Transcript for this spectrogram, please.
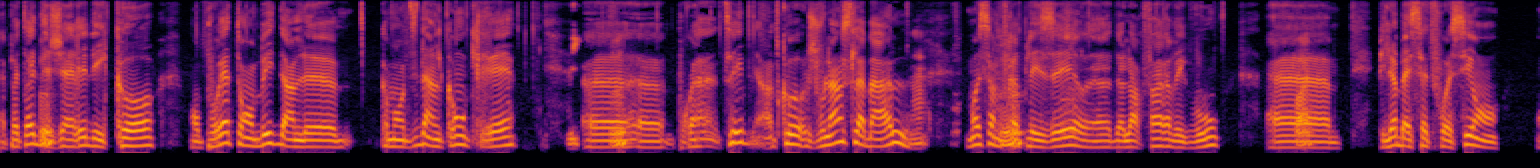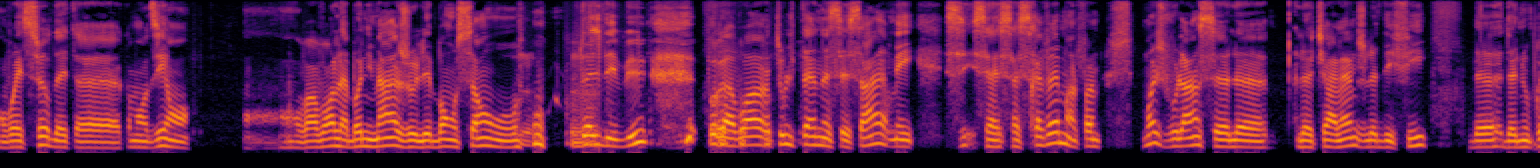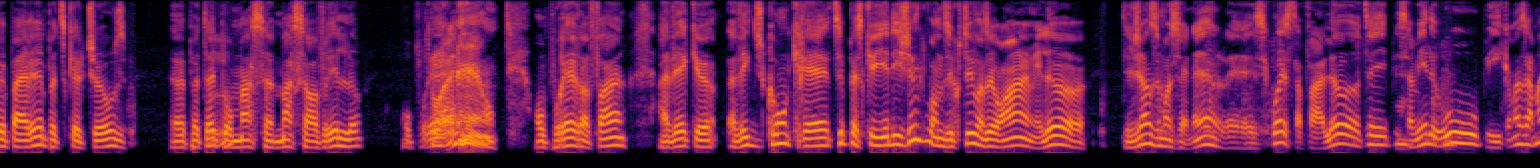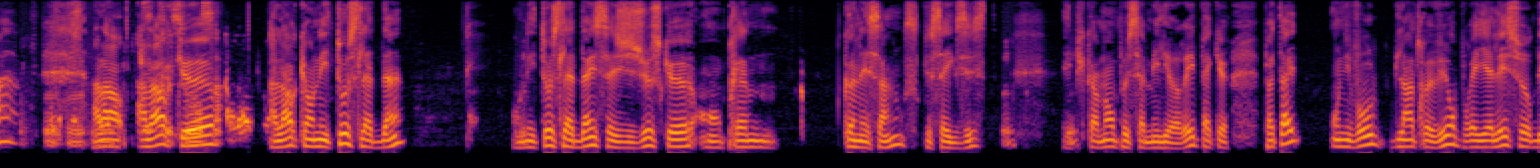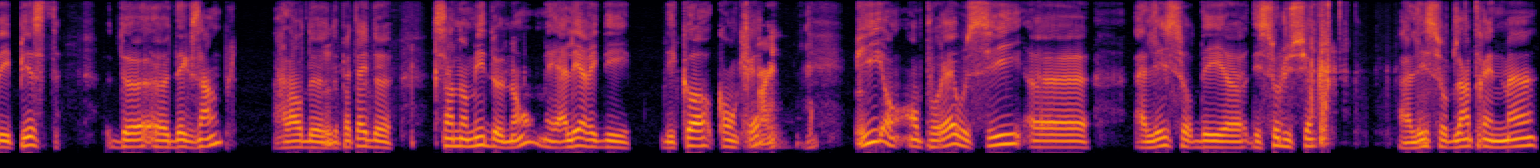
Peut-être de gérer des cas. On pourrait tomber dans le, comme on dit, dans le concret euh, pour, en tout cas, je vous lance la balle. Mmh. Moi, ça me ferait mmh. plaisir euh, de le refaire avec vous. Euh, puis là, ben, cette fois-ci, on, on, va être sûr d'être, comme on dit, on, on va avoir la bonne image, les bons sons mmh. dès le début pour avoir tout le temps nécessaire. Mais ça, ça, serait vraiment le fun. Moi, je vous lance le, le challenge, le défi de, de, nous préparer un petit quelque chose, peut-être pour mars, mars-avril, là on pourrait, on, pourrait refaire avec, euh, avec du concret. Parce qu'il y a des gens qui vont nous écouter, vont dire Ouais, mais là, intelligence émotionnelle, euh, c'est quoi cette affaire-là? Puis ça vient de où? Puis comment ça marche? Alors, alors que alors qu'on est tous là-dedans, on est tous là-dedans, il s'agit juste qu'on prenne connaissance que ça existe et puis comment on peut s'améliorer. Fait que peut-être au niveau de l'entrevue, on pourrait y aller sur des pistes euh, d'exemples alors, de, mmh. peut-être de, sans nommer de nom, mais aller avec des, cas concrets. Puis, on, pourrait aussi euh, aller sur euh, des, solutions, aller sur de l'entraînement,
